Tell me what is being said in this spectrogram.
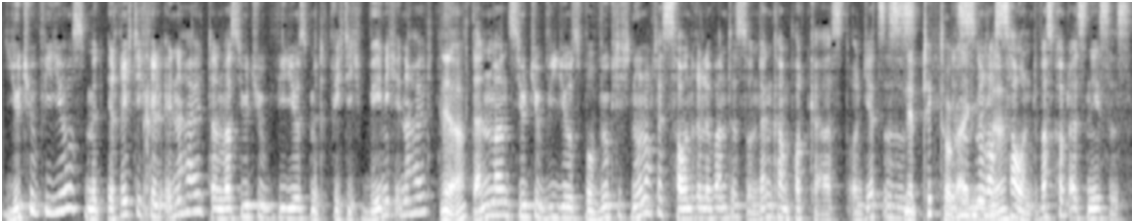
YouTube-Videos mit richtig viel Inhalt, dann war es YouTube-Videos mit richtig wenig Inhalt, Ja. dann waren es YouTube-Videos, wo wirklich nur noch der Sound relevant ist und dann kam Podcast. Und jetzt ist es, Ne, TikTok jetzt ist es nur noch ne? Sound. Was kommt als nächstes?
